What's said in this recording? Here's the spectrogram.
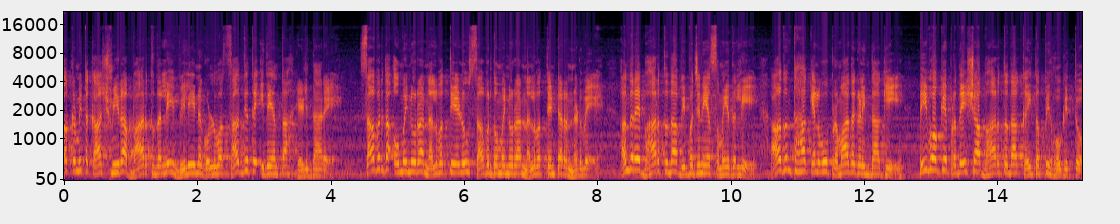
ಆಕ್ರಮಿತ ಕಾಶ್ಮೀರ ಭಾರತದಲ್ಲಿ ವಿಲೀನಗೊಳ್ಳುವ ಸಾಧ್ಯತೆ ಇದೆ ಅಂತ ಹೇಳಿದ್ದಾರೆ. ಸಾವಿರದ ಒಂಬೈನೂರ ನಲವತ್ತೇಳು, ಸಾವಿರದ ಒಂಬೈನೂರ ನಲವತ್ತೆಂಟರ ನಡುವೆ, ಅಂದರೆ ಭಾರತದ ವಿಭಜನೆಯ ಸಮಯದಲ್ಲಿ ಆದಂತಹ ಕೆಲವು ಪ್ರಮಾದಗಳಿಂದಾಗಿ ಪಿಒಕೆ ಪ್ರದೇಶ ಭಾರತದ ಕೈತಪ್ಪಿ ಹೋಗಿತ್ತು.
